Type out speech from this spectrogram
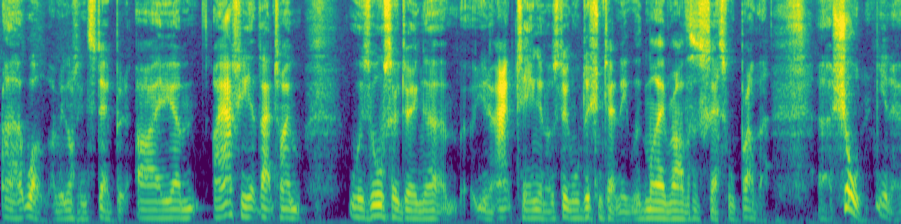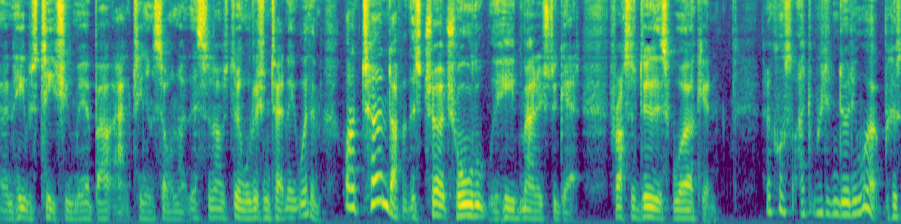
uh, well, I mean, not instead, but I, um, I actually at that time was also doing um, you know acting and I was doing audition technique with my rather successful brother uh, Sean you know and he was teaching me about acting and so on like this and I was doing audition technique with him. Well I turned up at this church hall that he'd managed to get for us to do this work in. And of course I, we didn't do any work because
